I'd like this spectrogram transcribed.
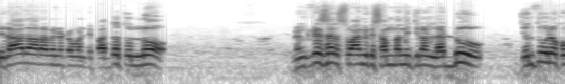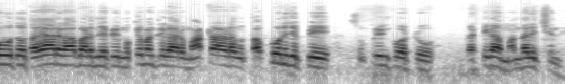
నిరాధారమైనటువంటి పద్ధతుల్లో వెంకటేశ్వర స్వామికి సంబంధించిన లడ్డు జంతువుల కొవ్వుతో తయారు కాబడని చెప్పి ముఖ్యమంత్రి గారు మాట్లాడడం తప్పు అని చెప్పి సుప్రీంకోర్టు గట్టిగా మందలిచ్చింది.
